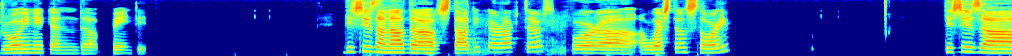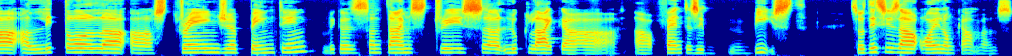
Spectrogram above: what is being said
drawing it and uh, paint it this is another study characters for uh, a western story this is a, a little uh, uh, strange painting because sometimes trees uh, look like a, a, fantasy beast. So this is our oil on canvas.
